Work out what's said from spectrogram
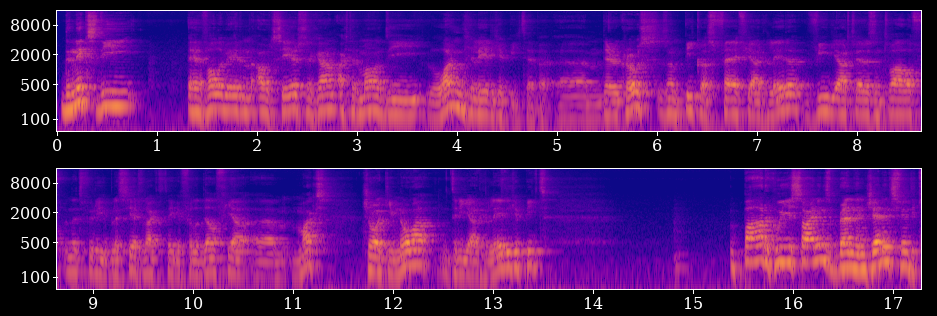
De Knicks die er vallen weer een oud zeer. Ze gaan achter mannen die lang geleden gepiekt hebben. Ehm Derrick Rose, zijn piek was vijf jaar geleden. Vier jaar 2012, net voor hij geblesseerd raakte tegen Philadelphia. ehm, Max. Joachim Noah, drie jaar geleden gepiekt. Een paar goede signings. Brandon Jennings vind ik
